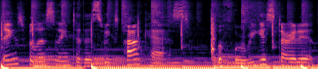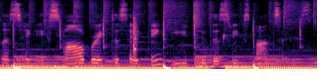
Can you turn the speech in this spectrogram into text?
Thanks for listening to this week's podcast. Before we get started, let's take a small break to say thank you to this week's sponsors.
